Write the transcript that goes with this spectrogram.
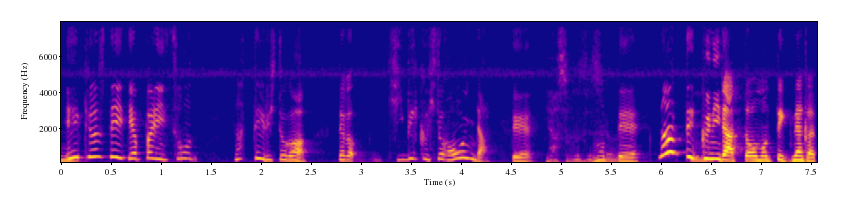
ふうに影響していてやっぱりそうなっている人がなんか響く人が多いんだって思ってなんて国だと思ってなんか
